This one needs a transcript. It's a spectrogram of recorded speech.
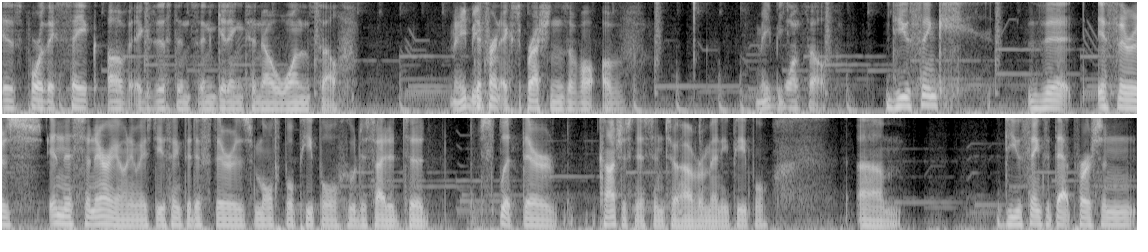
is for the sake of existence and getting to know oneself. Maybe. Different expressions of all, of maybe. oneself. Do you think that if there's in this scenario, anyways, do you think that if there's multiple people who decided to split their consciousness into however many people, um, do you think that that person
